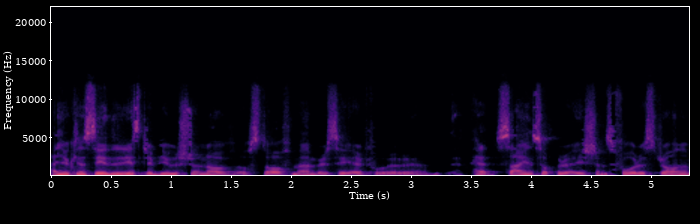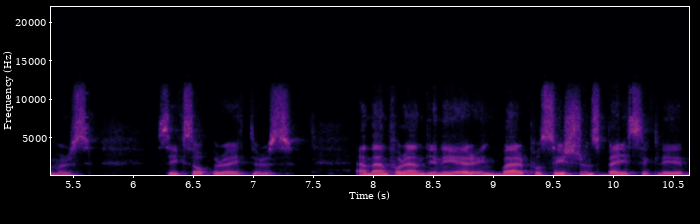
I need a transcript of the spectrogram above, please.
And you can see the distribution of, of staff members here for uh, head science operations, four astronomers, six operators, and then for engineering, where positions basically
